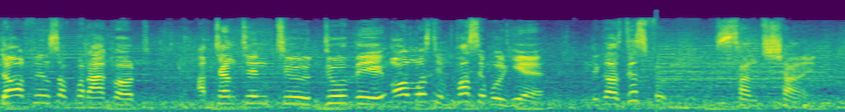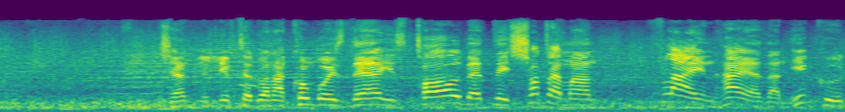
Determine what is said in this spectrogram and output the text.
Dolphins of Port Harcourt attempting to do the almost impossible here because this sunshine gently lifted when Akombo is there. He's tall, but the shorter man flying higher than he could.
